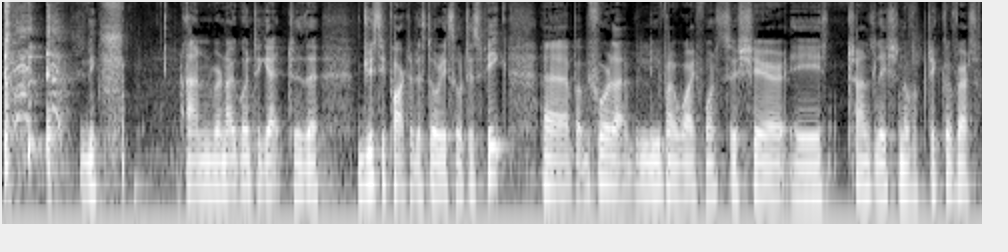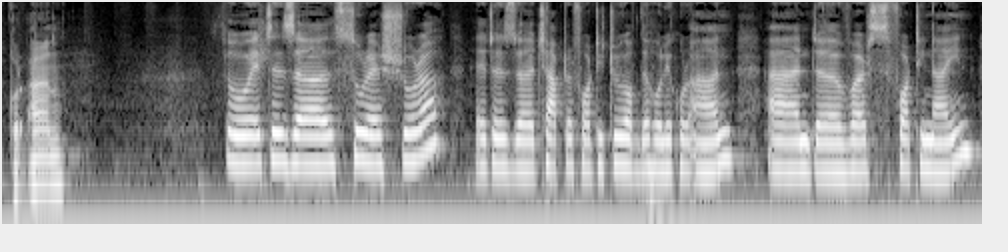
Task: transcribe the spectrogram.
And we're now going to get to the juicy part of the story, so to speak. Uh, but before that, I believe my wife wants to share a translation of a particular verse of Quran. So it is uh, Surah Shura. It is uh, chapter 42 of the Holy Quran and uh, verse 49.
